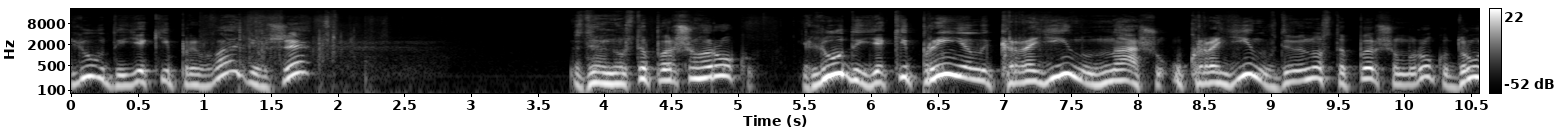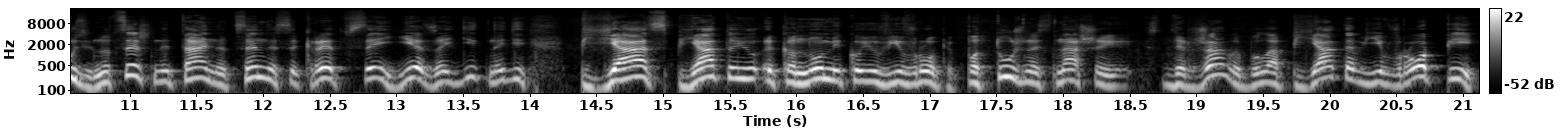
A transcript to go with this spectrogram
люди, які при владі вже з 91-го року. Люди, які прийняли країну нашу, Україну в 91-му року, друзі, ну це ж не тайна, це не секрет, все є. Зайдіть, найдіть. З п'ятою економікою в Європі. Потужність нашої держави була п'ята в Європі.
